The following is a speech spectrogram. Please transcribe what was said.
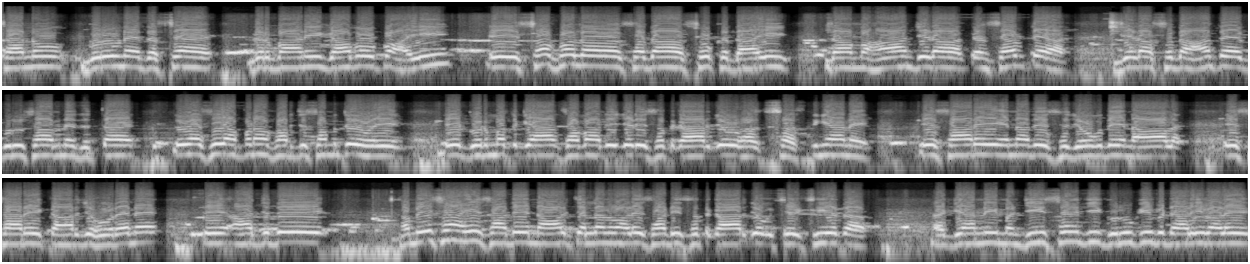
ਸਾਨੂੰ ਗੁਰੂ ਨੇ ਦੱਸਿਆ ਗੁਰਬਾਣੀ ਗਾਵੋ ਭਾਈ ਇਹ ਸਫਲ, ਸਦਾ ਸੁਖਦਾਈ ਦਾ ਮਹਾਨ ਜਿਹੜਾ ਕਨਸੈਪਟ ਹੈ ਜਿਹੜਾ ਸਿਧਾਂਤ ਹੈ ਗੁਰੂ ਸਾਹਿਬ ਨੇ ਦਿੱਤਾ ਹੈ, ਤੇ ਅਸੀਂ ਆਪਣਾ ਫਰਜ਼ ਸਮਝਦੇ ਹੋਏ ਇਹ ਗੁਰਮਤ ਗਿਆਨ ਸਭਾ ਦੇ ਜਿਹੜੇ ਸਤਿਕਾਰਯੋਗ ਹਸਤੀਆਂ ਨੇ, ਇਹ ਸਾਰੇ ਇਹਨਾਂ ਦੇ ਸਹਿਯੋਗ ਦੇ ਨਾਲ ਇਹ ਸਾਰੇ ਕਾਰਜ ਹੋ ਰਹੇ ਨੇ, ਤੇ ਅੱਜ ਦੇ ਹਮੇਸ਼ਾ ਹੀ ਸਾਡੇ ਨਾਲ ਚੱਲਣ ਵਾਲੇ ਸਾਡੀ ਸਤਿਕਾਰਯੋਗ ਸ਼ਖਸੀਅਤ ਗਿਆਨੀ ਮਨਜੀਤ ਸਿੰਘ ਜੀ, ਗੁਰੂ ਕੀ ਬਡਾਲੀ ਵਾਲੇ,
